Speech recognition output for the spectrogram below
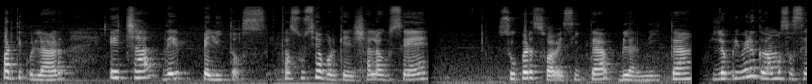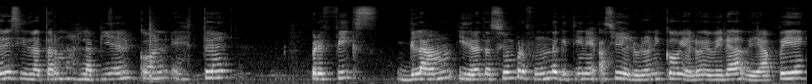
particular hecha de pelitos. Está sucia porque ya la usé, súper suavecita, blandita. Lo primero que vamos a hacer es hidratarnos la piel con este Prefix Glam Hidratación Profunda que tiene ácido hialurónico y aloe vera de AP.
